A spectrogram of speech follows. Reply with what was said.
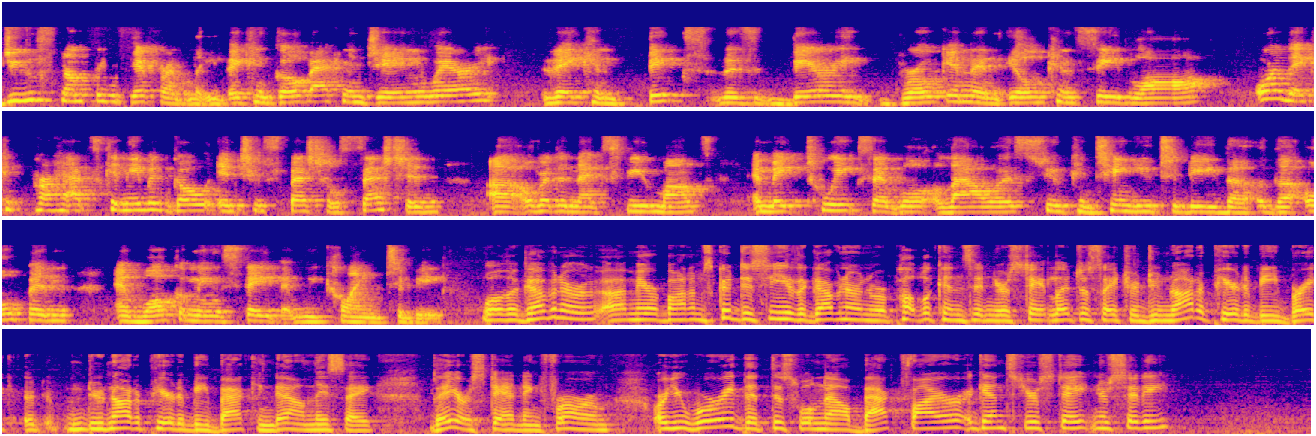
do something differently. They can go back in January they can fix this very broken and ill-conceived law, or they could perhaps can even go into special session uh, over the next few months and make tweaks that will allow us to continue to be the, the open and welcoming state that we claim to be. Well, the governor, uh, Mayor Bottoms, good to see you. The governor and the Republicans in your state legislature do not appear to be break, uh, do not appear to be backing down. They say they are standing firm. Are you worried that this will now backfire against your state and your city?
